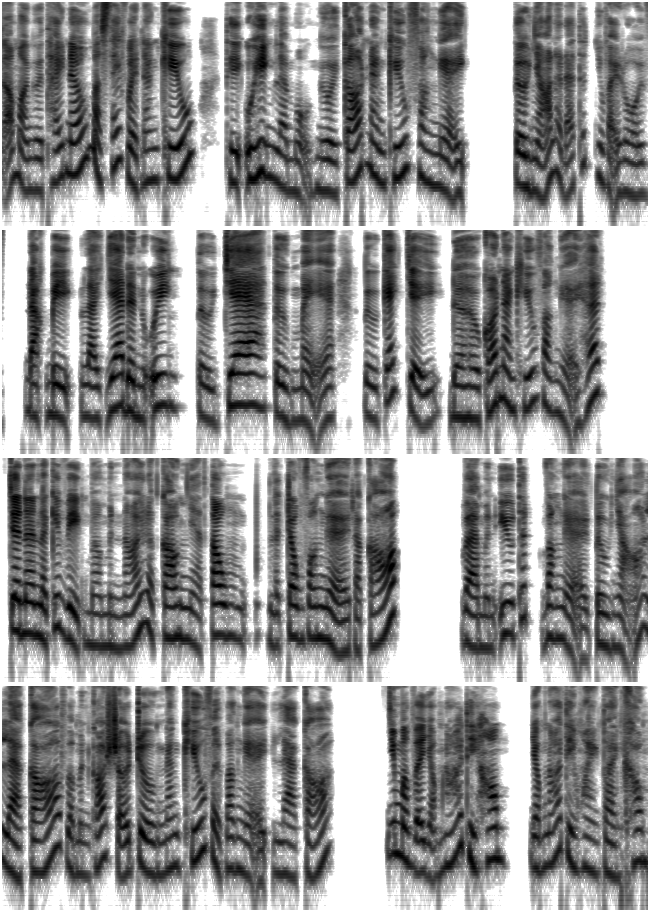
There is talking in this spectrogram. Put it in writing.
đó, mọi người thấy nếu mà xét về năng khiếu thì uyên là một người có năng khiếu văn nghệ, từ nhỏ là đã thích như vậy rồi. Đặc biệt là gia đình uyên, từ cha, từ mẹ, từ các chị đều có năng khiếu văn nghệ hết. Cho nên là cái việc mà mình nói là con nhà tông là trong văn nghệ là có, và mình yêu thích văn nghệ từ nhỏ là có, và mình có sở trường năng khiếu về văn nghệ là có. Nhưng mà về giọng nói thì không, giọng nói thì hoàn toàn không.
